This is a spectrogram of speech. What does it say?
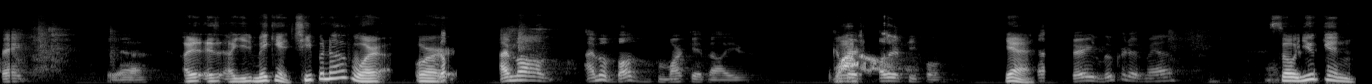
bank. Yeah. Are, is, are you making it cheap enough or or Nope. I'm um I'm above market value wow? compared to other people. Yeah. Very lucrative, man. So you can,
